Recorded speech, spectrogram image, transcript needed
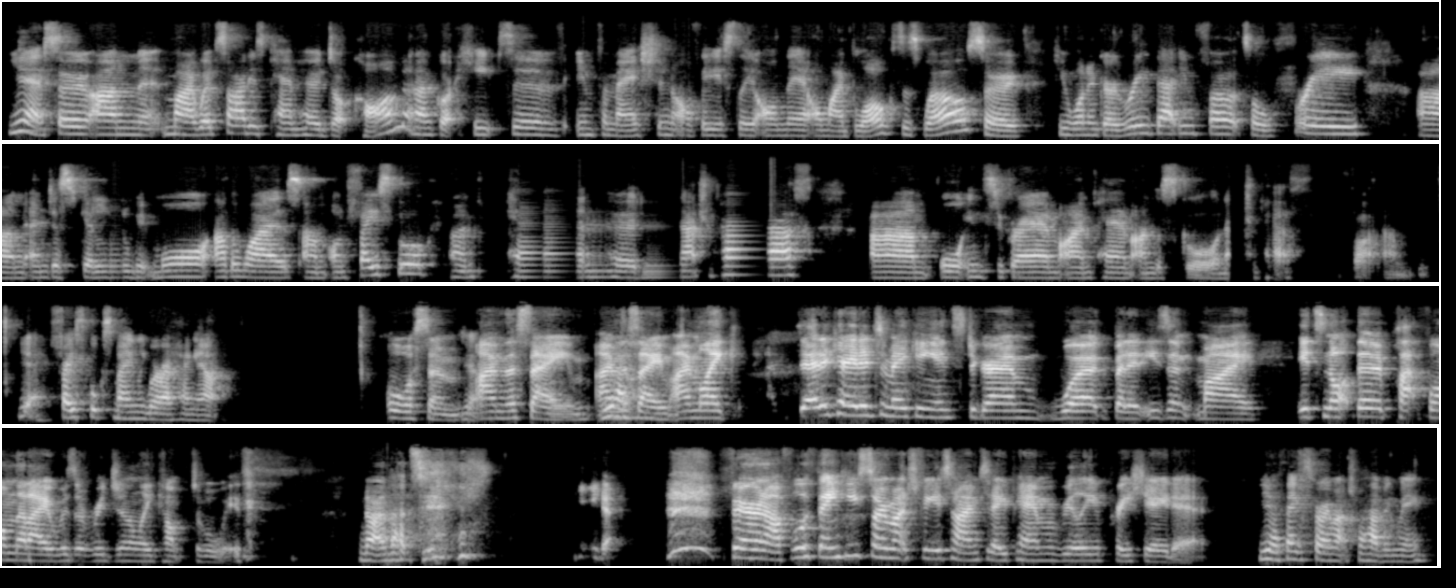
Yeah, so um, my website is pamherd.com and I've got heaps of information obviously on there on my blogs as well. So if you want to go read that info, it's all free um, and just get a little bit more. Otherwise, um, on Facebook, I'm Pam Herd Naturopath, um, or Instagram, I'm Pam underscore naturopath. But um, yeah, Facebook's mainly where I hang out. Awesome. Yeah. I'm the same. I'm yeah. the same. I'm like dedicated to making Instagram work, but it isn't my, it's not the platform that I was originally comfortable with. No, that's it. yeah. Fair enough. Well, thank you so much for your time today, Pam. We really appreciate it. Yeah, thanks very much for having me.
